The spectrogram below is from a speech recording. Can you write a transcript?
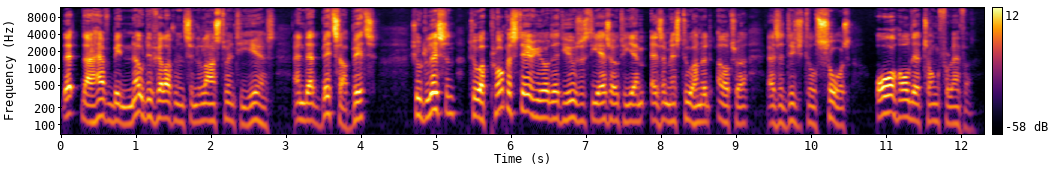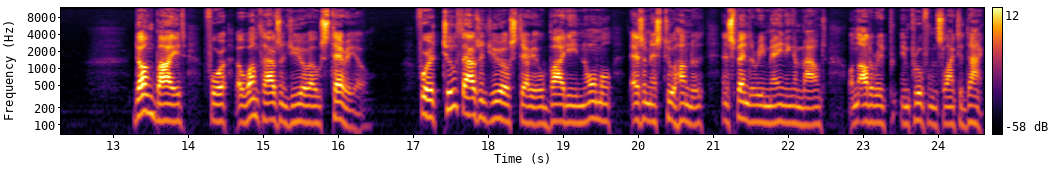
that there have been no developments in the last 20 years and that bits are bits, should listen to a proper stereo that uses the SOTM SMS200 Ultra as a digital source or hold their tongue forever. Don't buy it for a 1000 euro stereo. For a 2000 euro stereo buy the normal SMS200 and spend the remaining amount on other improvements like the DAC.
